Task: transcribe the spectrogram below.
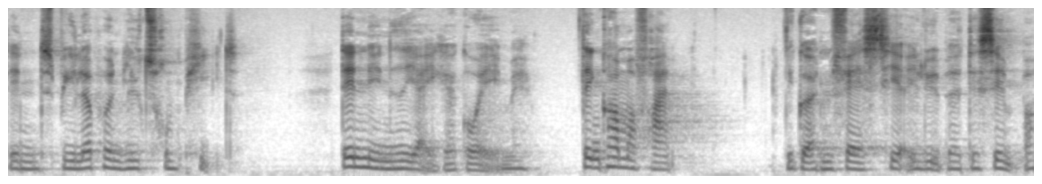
Den spiller på en lille trompet. Den nindede jeg ikke at gå af med. Den kommer frem. Det gør den fast her i løbet af december.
